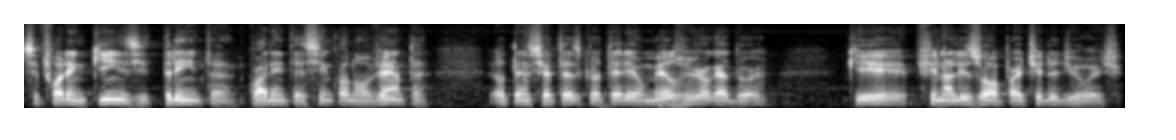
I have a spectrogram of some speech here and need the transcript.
Se forem 15, 30, 45 ou 90, eu tenho certeza que eu terei o mesmo jogador que finalizou a partida de hoje.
